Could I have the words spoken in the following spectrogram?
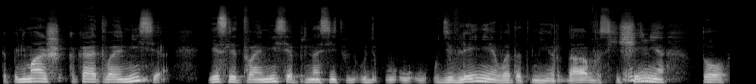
ты понимаешь, какая твоя миссия. Если твоя миссия приносить удивление в этот мир, да, восхищение, то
